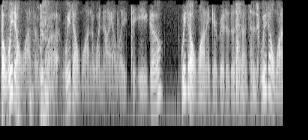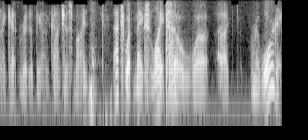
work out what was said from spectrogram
But we don't want to uh, we don't want to annihilate the ego. We don't want to get rid of the senses. We don't want to get rid of the unconscious mind. That's what makes life so uh, uh, rewarding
